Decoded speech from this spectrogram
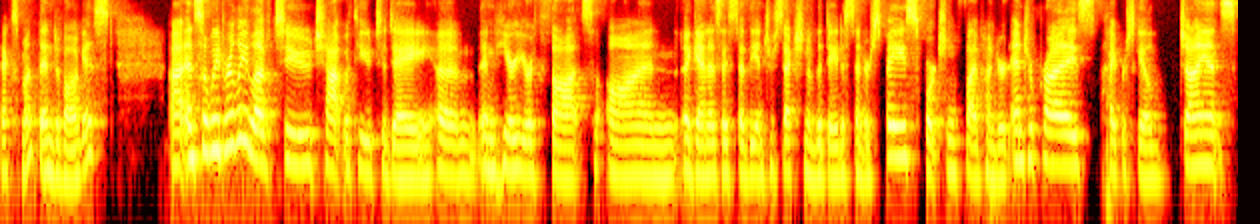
next month, end of August. Uh, and so we'd really love to chat with you today um, and hear your thoughts on, again, as I said, the intersection of the data center space, Fortune 500 enterprise, hyperscale giants,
